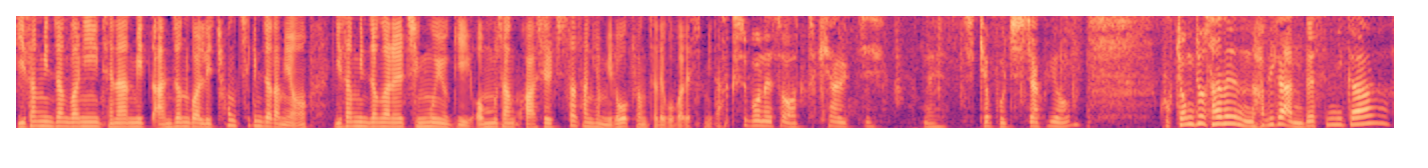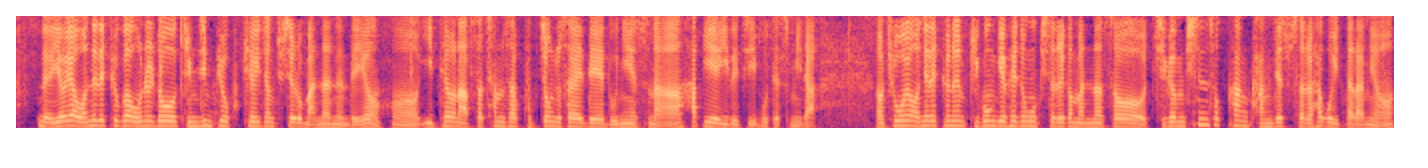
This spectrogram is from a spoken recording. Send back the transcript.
이상민 장관이 재난 및 안전관리 총책임자라며 이상민 장관을 직무유기, 업무상 과실치사상 혐의로 경찰에 고발했습니다. 특수본에서 어떻게 할지 네, 지켜보시자고요. 국정조사는 합의가 안 됐습니까? 네, 여야 원내대표가 오늘도 김진표 국회의장 주재로 만났는데요. 어, 이태원 압사 참사 국정조사에 대해 논의했으나 합의에 이르지 못했습니다. 어, 주호영 원내대표는 비공개 회동 후 기자들과 만나서 지금 신속한 강제 수사를 하고 있다라며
